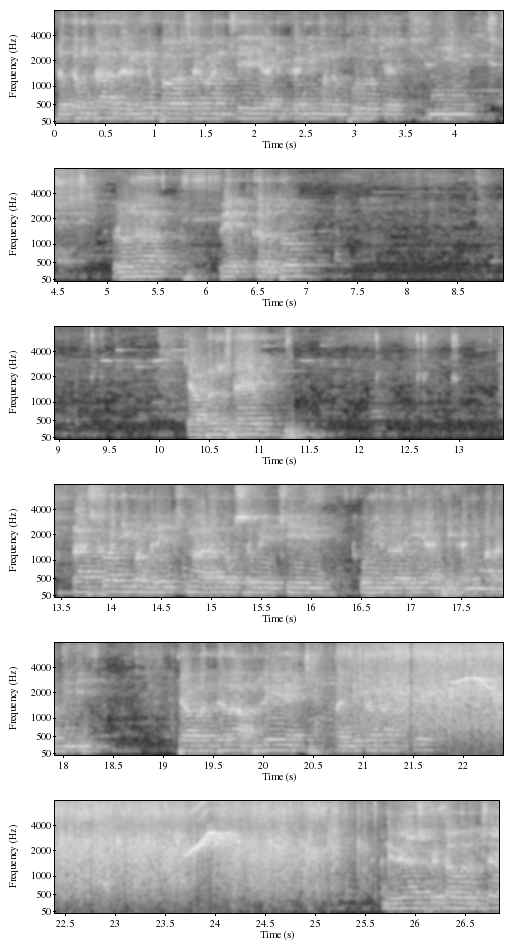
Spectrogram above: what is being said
प्रथमतः आदरणीय पवार साहेबांचे या ठिकाणी मनपूर्वक मी ऋण व्यक्त करतो. चापन साहेब राष्ट्रवादी काँग्रेस माढा लोकसभेची उमेदवारी या ठिकाणी मला दिली. त्याबद्दल आपले अजितदादांचे आणि व्यासपीठावरच्या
